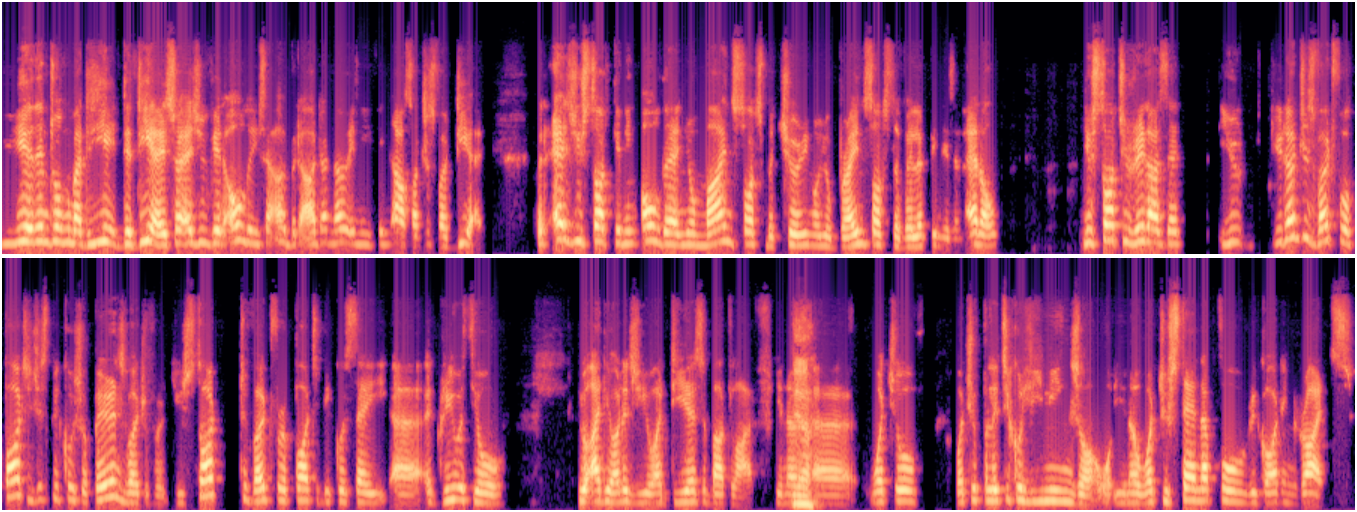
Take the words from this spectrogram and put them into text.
you hear them talking about the, the DA. So as you get older, you say, oh, but I don't know anything else. I'll just vote DA. But as you start getting older and your mind starts maturing or your brain starts developing as an adult, you start to realize that you you don't just vote for a party just because your parents voted for it. You start to vote for a party because they uh, agree with your your ideology, your ideas about life. You know Yeah. uh, what your what your political leanings are. what- You know what you stand up for regarding rights.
